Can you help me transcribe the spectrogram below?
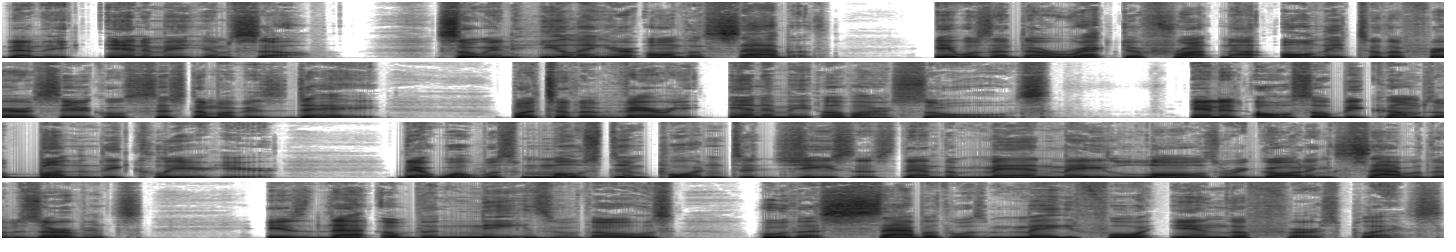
than the enemy himself. So, in healing her on the Sabbath, it was a direct affront not only to the Pharisaical system of his day, but to the very enemy of our souls. And it also becomes abundantly clear here that what was most important to Jesus than the man made laws regarding Sabbath observance is that of the needs of those who the Sabbath was made for in the first place.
